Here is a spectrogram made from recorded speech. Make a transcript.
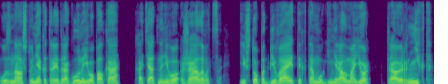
узнал, что некоторые драгуны его полка хотят на него жаловаться, и что подбивает их тому генерал-майор Трауернихт.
